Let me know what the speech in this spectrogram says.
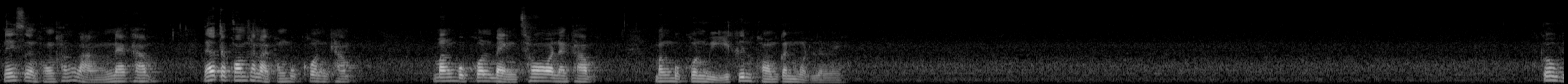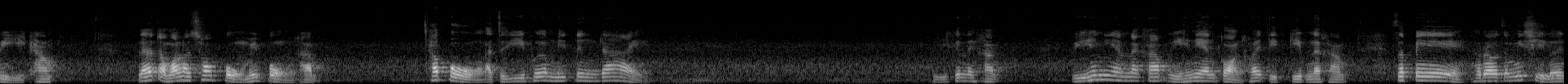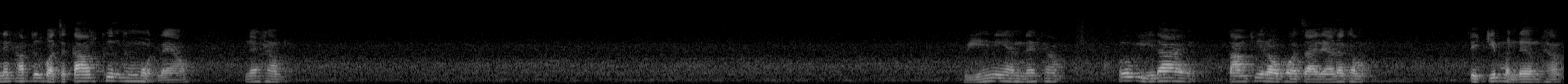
ในส่วนของข้างหลังนะครับ แล้วแต่ความถนัดของบุคคลครับ บางบุคคลแบ่งช่อนะครับ บางบุคคลหวีขึ้นพร้อมกันหมดเลยก็หวีครับ แล้วแต่ว่าเราชอบโป่งไม่โป่งครับ ถ้าโป่งอาจจะยีเพิ่มนิดนึงได้หวีขึ้นเลยครับ หวีให้เนียนนะครับ หวีให้เนียนก่อนค่อยติดกิฟต์นะครับ สเปรย์เราจะไม่ฉีดเลยนะครับ จนกว่าจะก้าวขึ้นทั้งหมดแล้วนะครับ หวีให้เนียนนะครับเมื่อหวีได้ตามที่เราพอใจแล้วนะครับ ติดกิ๊บเหมือนเดิมครับ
